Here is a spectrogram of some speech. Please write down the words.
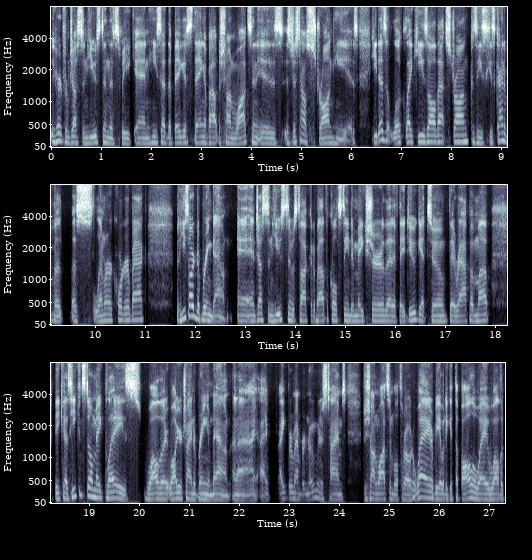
we heard from Justin Houston this week, and he said the biggest thing about Deshaun Watson is is just how strong he is. He doesn't look like he's all that strong because he's he's kind of a, a slimmer quarterback, but he's hard to bring down. And Justin Houston was talking about the Colts need to make sure that if they do get to him, they wrap him up because he can still make plays while they're while you're trying to bring him down. And I I I remember numerous times Deshaun Watson will throw it away or be able to get the ball away while the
